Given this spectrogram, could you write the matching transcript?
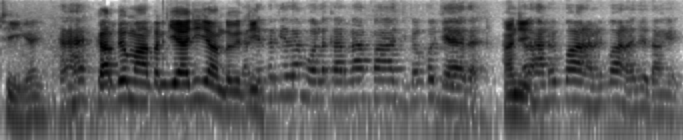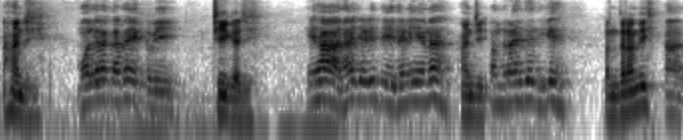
ਠੀਕ ਹੈ ਜੀ। ਹੈ? ਕਰ ਦਿਓ ਮਾਤਨ ਜਾਇਜ਼ ਹੀ ਜਾਣ ਦਿਓ ਵੀਰ ਜੀ। ਕਲਿੰਦਰ ਜੀ ਦਾ ਮੁੱਲ ਕਰਨਾ ਆਪਾਂ ਬਿਲਕੁਲ ਜਾਇਜ਼ ਹੈ। ਹਾਂਜੀ। ਚੱਲ ਸਾਨੂੰ ਵੀ ਭਾਣਾ ਵੀ ਭਾਣਾ ਦੇ ਦਾਂਗੇ। ਹਾਂਜੀ। ਮੁੱਲ ਇਹਦਾ ਕਰਦਾ ਇੱਕ ਵੀ। ਠੀਕ ਹੈ ਜੀ। ਇਹ ਹਾਂ ਨਾ ਜਿਹੜੀ ਦੇ ਦੇਣੀ ਹੈ ਨਾ ਹਾਂਜੀ। 15 ਦੀ ਦੇ ਦਈਏ। 15 ਦੀ? ਹਾਂ।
